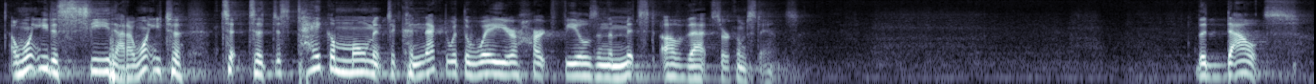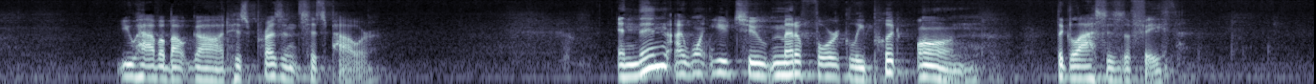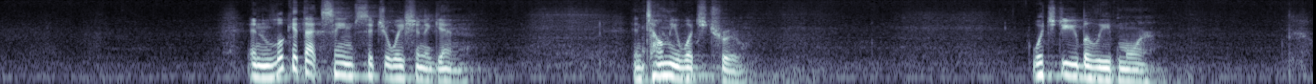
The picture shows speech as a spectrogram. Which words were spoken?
I want you to see that. I want you to, to, to just take a moment to connect with the way your heart feels in the midst of that circumstance. The doubts you have about God, His presence, His power and then I want you to metaphorically put on the glasses of faith. And look at that same situation again and tell me what's true. Which do you believe more?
